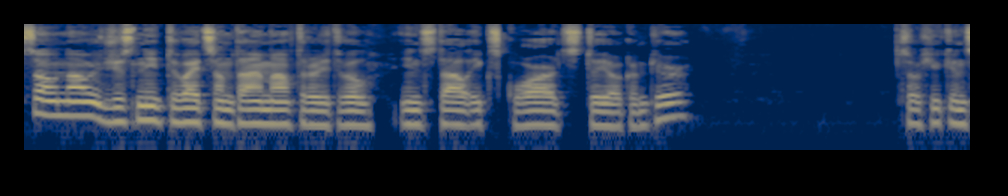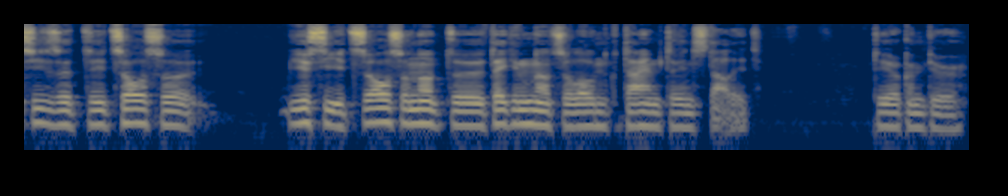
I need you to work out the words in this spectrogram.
So now you just need to wait some time after it will install Xquartz to your computer. So you can see that it's also, you see it's also not uh, taking not so long time to install it to your computer.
